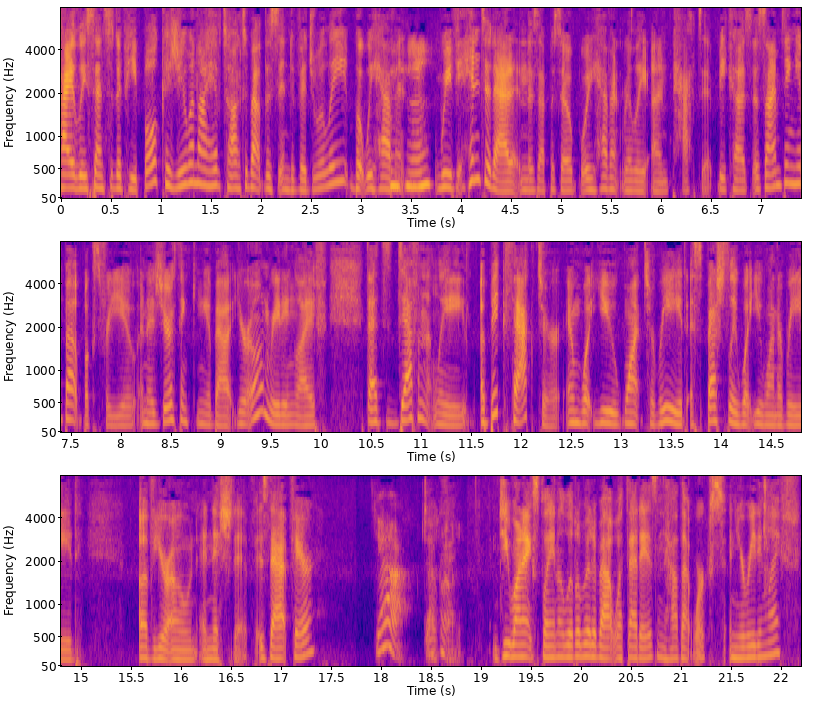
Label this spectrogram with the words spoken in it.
highly sensitive people because you and I have talked about this individually, but we haven't. Mm-hmm. We've hinted at it in this episode, but we haven't really unpacked it because as I'm thinking about books for you, and as you're thinking about your own reading life, that's definitely a big factor in what you want to read, especially what you want to read of your own initiative. Is that fair? Yeah, definitely. Do you want to explain a little bit about what that is and how that works in your reading life?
